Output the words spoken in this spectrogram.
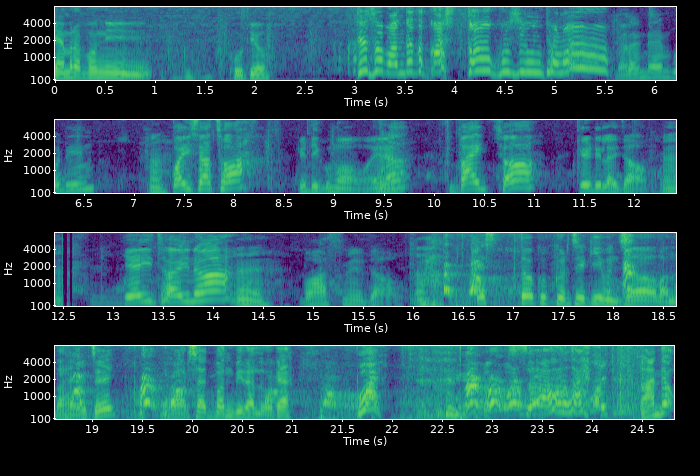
क्यामेरा पनि फुट्यो। त्यसो भन्दा त कस्तो खुसी हुन्थ्यो ल भ्यालेन्टाइनको दिन। पैसा छ केटी घुमाऊ होइन? बाइक छ केटीलाई जाऊ। केही छैन। बसमै जाऊ। त्यस्तो कुकुर चाहिँ के हुन्छ भन्दाखेरि चाहिँ घर सायद वन बिरालो हो क्या! हानिदेऊ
